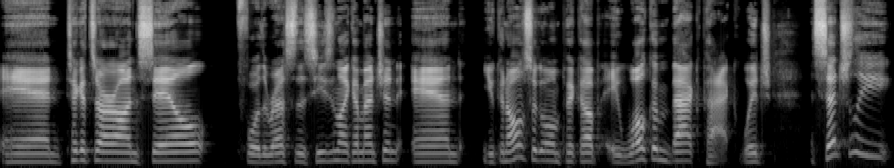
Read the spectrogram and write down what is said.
And tickets are on sale for the rest of the season, like I mentioned. And you can also go and pick up a welcome backpack, which essentially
